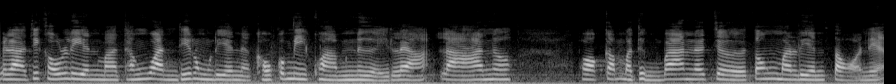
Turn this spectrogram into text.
เวลาที่เขาเรียนมาทั้งวันที่โรงเรียนเนี่ยเขาก็มีความเหนื่อยล้าล้าเนาะพอกลับมาถึงบ้านแล้วเจอต้องมาเรียนต่อเนี่ย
